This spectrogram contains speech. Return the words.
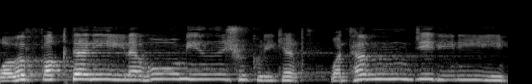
ووفقتني له من شكرك. وتمجدني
